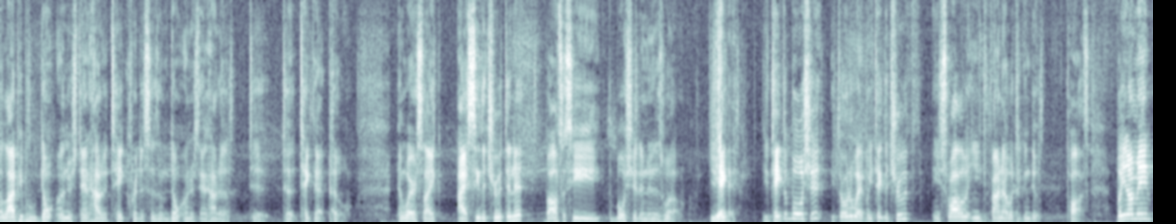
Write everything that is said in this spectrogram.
a lot of people who don't understand how to take criticism don't understand how to to to take that pill. And where it's like I see the truth in it, but I also see the bullshit in it as well. You Yeah. take you take the bullshit, you throw it away, but you take the truth and you swallow it and you find out what you can do. Pause. But you know what I mean?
